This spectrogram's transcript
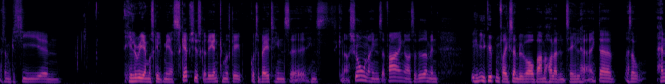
Altså man kan sige, øh, Hillary er måske lidt mere skeptisk, og det igen kan måske gå tilbage til hendes, øh, hendes generation og hendes erfaringer osv., men i Ægypten for eksempel, hvor Obama holder den tale her, ikke, der, altså, han,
